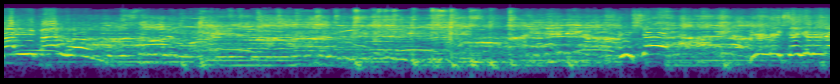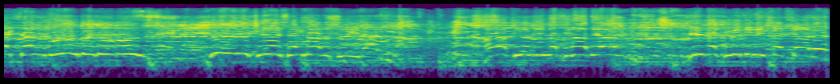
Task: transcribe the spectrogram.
Tayyip Erdoğan. İşte birlikte yürümekten gurur duyduğumuz Türkiye sevdalısıyla hayatını milletine adayan milletimizin hizmetkarı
